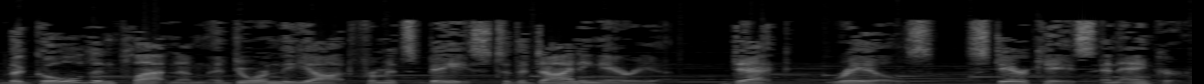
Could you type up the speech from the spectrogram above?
The gold and platinum adorn the yacht from its base to the dining area, deck, rails, staircase and anchor.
